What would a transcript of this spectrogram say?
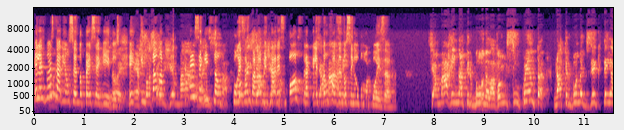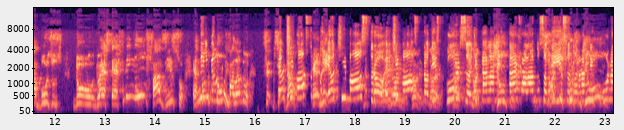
eles não estariam sendo perseguidos. é então, a perseguição com esses parlamentares mostra que eles estão fazendo sem alguma coisa. Se amarrem na tribuna, lá vão em 50 na tribuna dizer que tem abusos do, do STF. Nenhum faz isso. É todo mundo falando. Eu te não, mostro, é, nem- eu te mostro, Não, eu te mostro discurso de parlamentar junto. falando sobre isso na de um, tribuna.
